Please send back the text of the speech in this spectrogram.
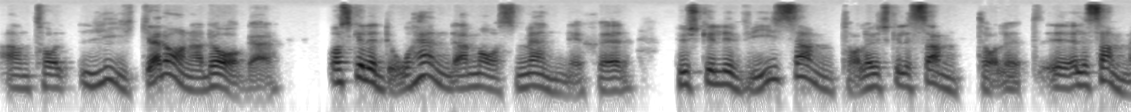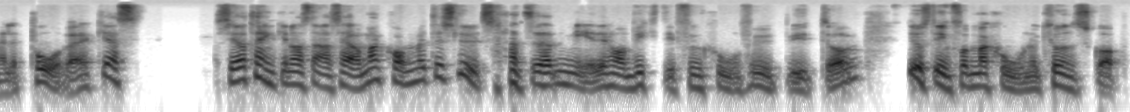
antal likadana dagar. Vad skulle då hända med oss människor hur skulle vi samtala? Hur skulle samtalet eller samhället påverkas? Så jag tänker någonstans här, om man kommer till slutsatsen att medier har en viktig funktion för utbyte av just information och kunskap,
